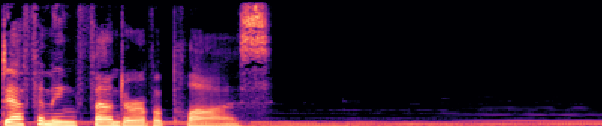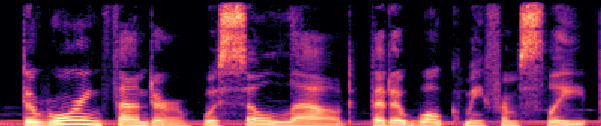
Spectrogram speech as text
Deafening thunder of applause. The roaring thunder was so loud that it woke me from sleep.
